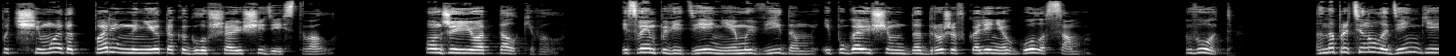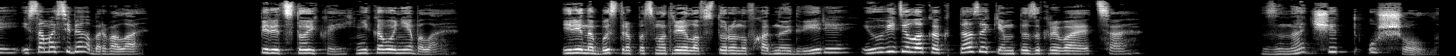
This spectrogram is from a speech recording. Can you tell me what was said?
почему этот парень на нее так оглушающе действовал. Он же ее отталкивал. И своим поведением, и видом, и пугающим до дрожи в коленях голосом. Вот. Она протянула деньги и сама себя оборвала. Перед стойкой никого не было. Ирина быстро посмотрела в сторону входной двери и увидела, как та за кем-то закрывается. Значит, ушел.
